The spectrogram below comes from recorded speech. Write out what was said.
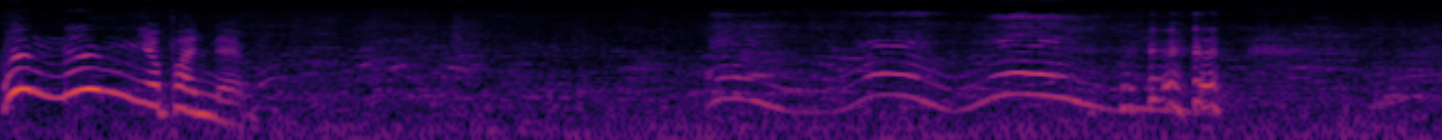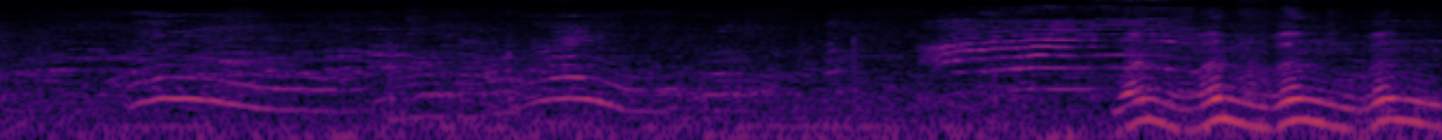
Hın hın yap annem. Vın vın vın vın.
